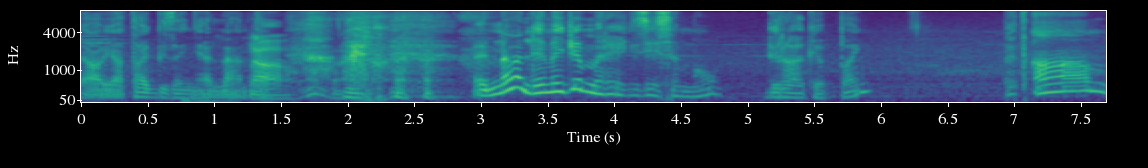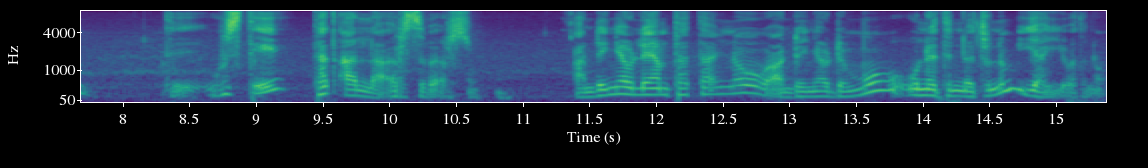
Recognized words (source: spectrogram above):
ያው ያታግዘኛል እና ለመጀመሪያ ጊዜ ሰማው፣ ግራ ገባኝ። በጣም ውስጤ ተጣላ እርስ በእርሱ አንደኛው ሊያምታታኝ ነው፣ አንደኛው ደግሞ እውነትነቱንም እያየሁት ነው።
